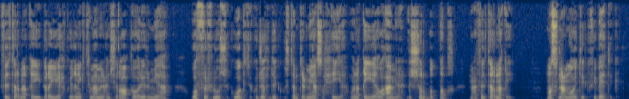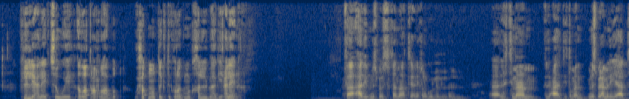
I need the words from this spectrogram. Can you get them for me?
فلتر نقي بيريحك ويغنيك تماما عن شراء قوارير المياه وفر فلوسك ووقتك وجهدك واستمتع بمياه صحية ونقية وآمنة للشرب والطبخ مع فلتر نقي. مصنع مويتك في بيتك. كل اللي عليك تسويه اضغط على الرابط وحط منطقتك ورقمك خلي الباقي علينا. فهذه بالنسبة للاستخدامات يعني خلينا نقول آه، الاهتمام العادي. طبعا بالنسبة للعمليات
